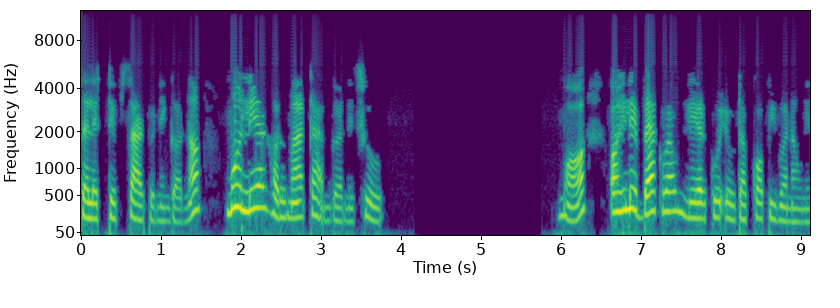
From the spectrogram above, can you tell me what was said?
सेलेक्टिभ शार्पनिङ गर्न म लेयरहरुमा काम गर्ने छु म अहिले ब्याकग्राउन्ड लेयरको एउटा कपी बनाउने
